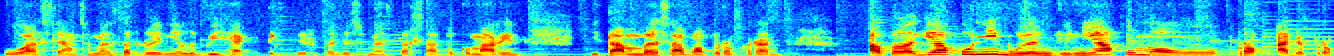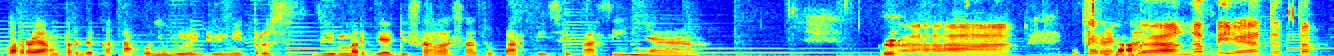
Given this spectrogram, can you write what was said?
uas yang semester 2 ini lebih hektik daripada semester 1 kemarin ditambah sama prokeran. Apalagi aku nih bulan Juni aku mau prok ada proker yang terdekat aku nih bulan Juni terus Zimmer jadi salah satu partisipasinya. Wah, keren banget ya, tetap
